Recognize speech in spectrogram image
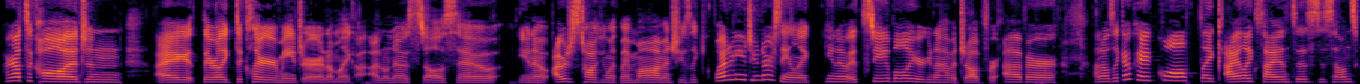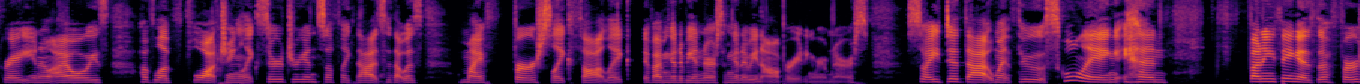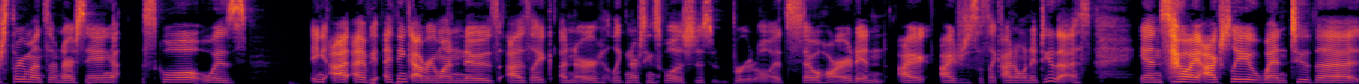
I got to college and I they're like declare your major and I'm like I don't know still. So, you know, I was just talking with my mom and she's like, "Why don't you do nursing? Like, you know, it's stable, you're to have a job forever." And I was like, "Okay, cool. Like I like sciences. This sounds great. You know, I always have loved watching like surgery and stuff like that." So that was my first like thought like if I'm to be a nurse, I'm to be an operating room nurse. So I did that, went through schooling. And funny thing is, the first three months of nursing school was. I, I think everyone knows as like a nurse like nursing school is just brutal it's so hard and i i just was like i don't want to do this and so i actually went to the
